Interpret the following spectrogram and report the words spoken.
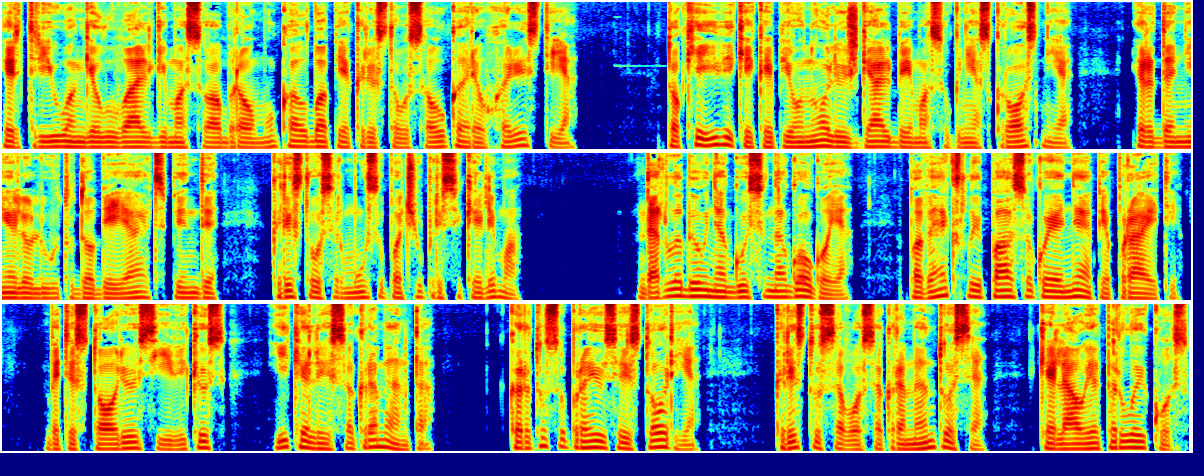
ir trijų angelų valgymas su Abraomu kalba apie Kristaus auką ir Euharistiją. Tokie įvykiai kaip jaunuolių išgelbėjimas ugnies krosnyje ir Danielio liūtų dobėje atspindi Kristaus ir mūsų pačių prisikėlimą. Dar labiau negu sinagogoje, paveikslai pasakoja ne apie praeitį, bet istorijos įvykius įkelia į sakramentą. Kartu su praėjusia istorija, Kristus savo sakramentuose keliauja per laikus.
